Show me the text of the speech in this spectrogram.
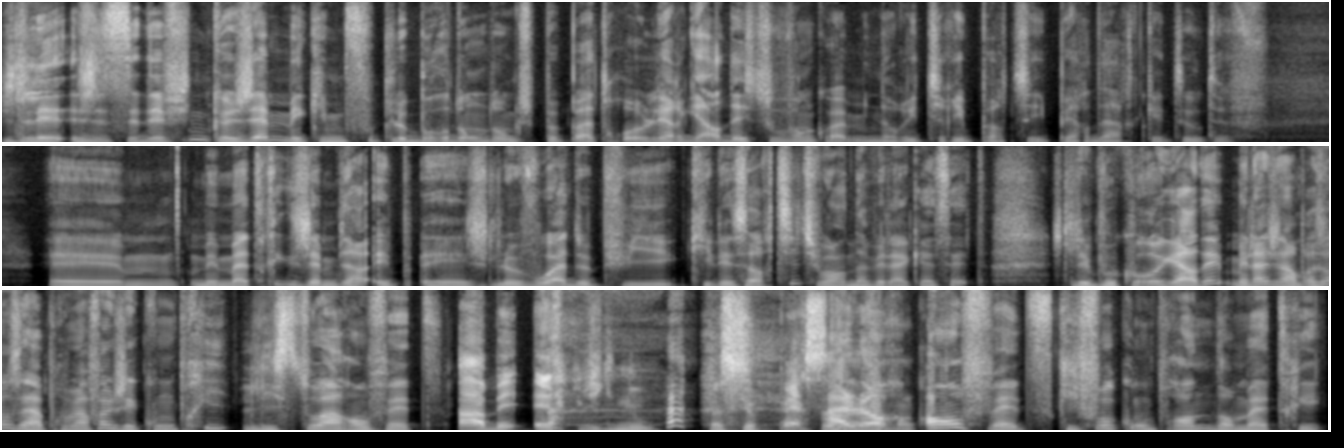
C'est des films que j'aime, mais qui me foutent le bourdon, donc je peux pas trop les regarder souvent, quoi. Minority Report, c'est hyper dark et tout. De fou. Euh, mais Matrix, j'aime bien, et, et je le vois depuis qu'il est sorti, tu vois, on avait la cassette. Je l'ai beaucoup regardé, mais là, j'ai l'impression que c'est la première fois que j'ai compris l'histoire, en fait. Ah, mais explique-nous. Parce que personne. Alors, en fait, ce qu'il faut comprendre dans Matrix,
